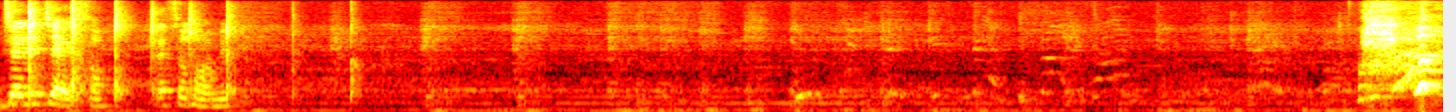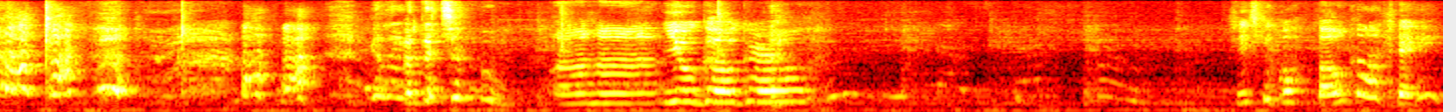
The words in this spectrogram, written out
Janet Jackson. É o nome. A galera tá tipo... Aham. You go, girl. Gente, que corpão que ela tem.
